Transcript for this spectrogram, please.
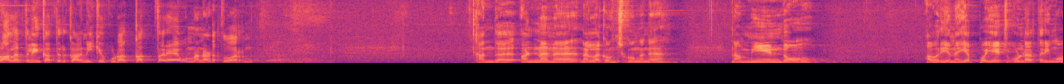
காலத்திலையும் கத்தருக்காக நிற்கக்கூடாது கத்தரே உன்னை நடத்துவார்னு. அந்த அண்ணனை நல்லா கவனிச்சுக்கோங்க நான் மீண்டும் அவர் என்னை எப்போ ஏற்றுக்கொண்டார் தெரியுமா?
